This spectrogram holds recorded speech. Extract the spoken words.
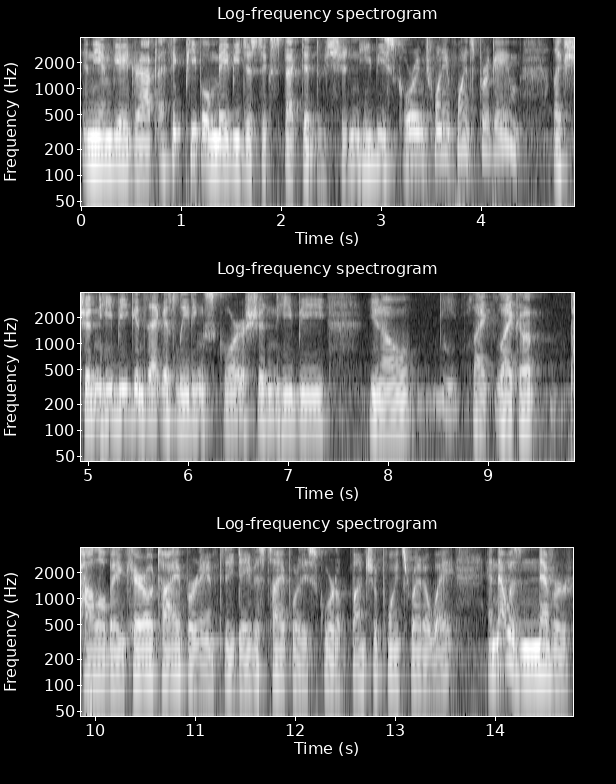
in the NBA draft, I think people maybe just expected, shouldn't he be scoring 20 points per game? Like, shouldn't he be Gonzaga's leading scorer? Shouldn't he be, you know, like like a Paolo Banchero type or an Anthony Davis type where they scored a bunch of points right away. And that was never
